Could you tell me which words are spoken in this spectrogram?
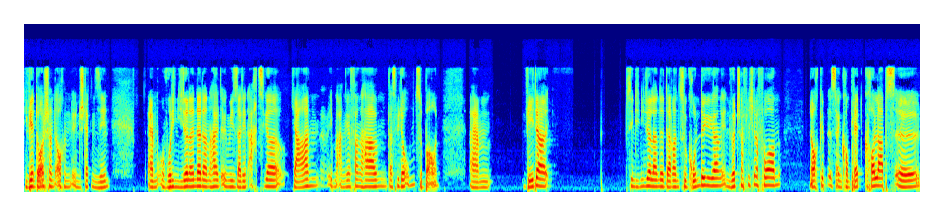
die wir in Deutschland auch in, in Städten sehen. Ähm, wo die Niederländer dann halt irgendwie seit den 80er Jahren eben angefangen haben, das wieder umzubauen. Ähm, weder sind die Niederlande daran zugrunde gegangen in wirtschaftlicher Form, noch gibt es einen komplett Kollaps äh,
